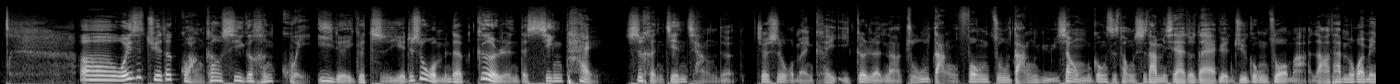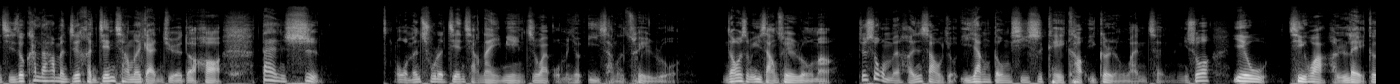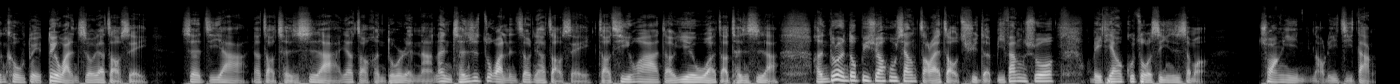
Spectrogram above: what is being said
呃，我一直觉得广告是一个很诡异的一个职业，就是我们的个人的心态。是很坚强的，就是我们可以一个人啊，阻挡风，阻挡雨。像我们公司同事，他们现在都在远距工作嘛，然后他们外面其实都看到他们其实很坚强的感觉的哈。但是我们除了坚强那一面之外，我们又异常的脆弱。你知道为什么异常脆弱吗？就是我们很少有一样东西是可以靠一个人完成。你说业务计划很累，跟客户对对完之后要找谁？设计啊，要找城市啊，要找很多人呐。那你城市做完了之后，你要找谁？找企划、找业务啊，找城市啊。很多人都必须要互相找来找去的。比方说，每天要做的事情是什么？创意、脑力激荡、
